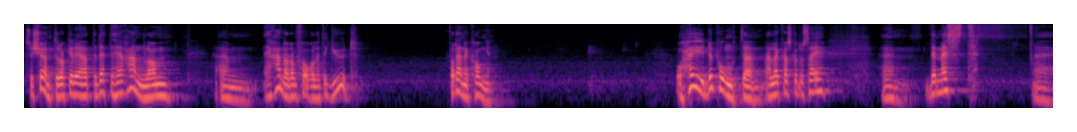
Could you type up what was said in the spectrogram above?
så skjønte dere det at dette her handler om um, her handler det om forholdet til Gud for denne kongen. Og høydepunktet, eller hva skal du si um, Det mest uh,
